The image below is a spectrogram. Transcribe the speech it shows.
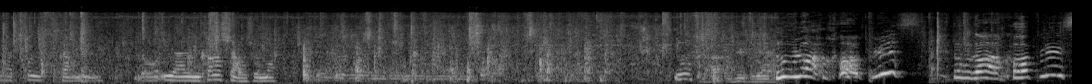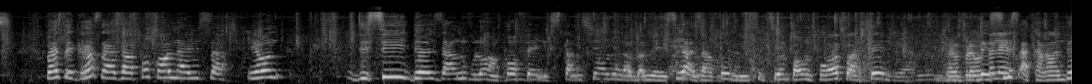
La preuve quand même. Donc, il y a un grand changement. Nous, nous voulons encore plus. Nous voulons encore plus. Parce que grâce à Zafo qu'on a eu ça. Et on, d'ici deux ans, nous voulons encore faire l'extension là-bas. Mais si Azafo ne soutient pas, on ne pourra pas faire de 6 à 42.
